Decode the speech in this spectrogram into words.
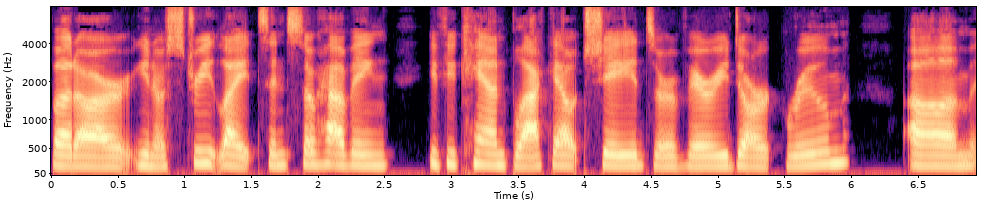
but our you know street lights. And so having if you can blackout shades or a very dark room um,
